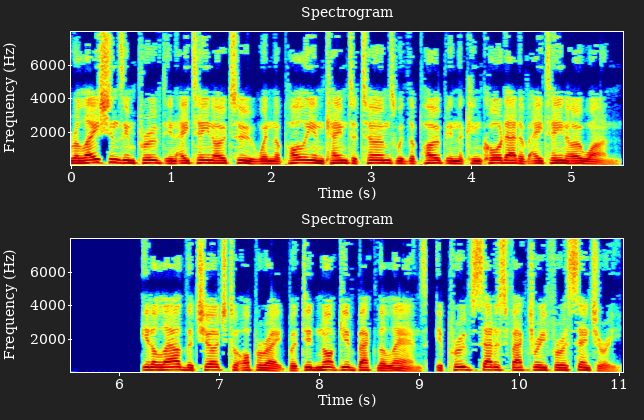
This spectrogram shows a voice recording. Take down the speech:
Relations improved in 1802 when Napoleon came to terms with the Pope in the Concordat of 1801. It allowed the Church to operate but did not give back the lands, it proved satisfactory for a century.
